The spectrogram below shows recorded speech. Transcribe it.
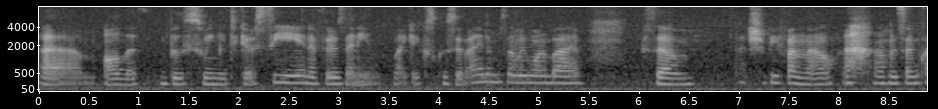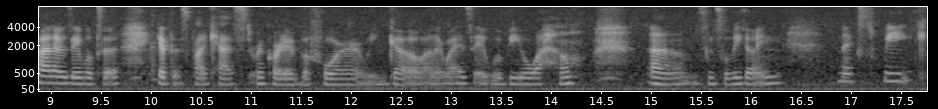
um, all the booths we need to go see and if there's any like exclusive items that we want to buy so that should be fun though. Um, so I'm glad I was able to get this podcast recorded before we go. Otherwise it would be a while um, since we'll be going next week.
